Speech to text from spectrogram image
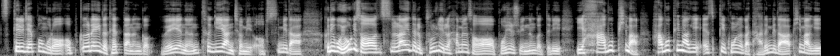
스틸 제품으로 업그레이드 됐다는 것 외에는 특이한 점이 없습니다. 그리고 여기서 슬라이드를 분리를 하면서 보실 수 있는 것들이 이 하부 피막 하부 피막이 SP01과 다릅니다. 피막이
